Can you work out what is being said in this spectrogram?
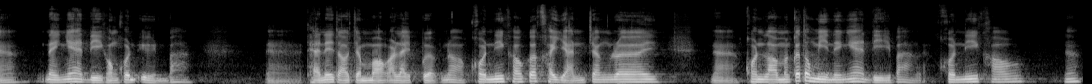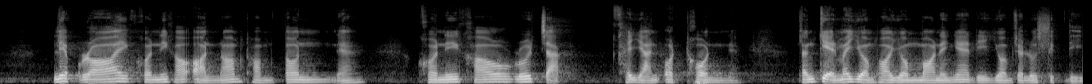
นะในแง่ดีของคนอื่นบ้างนะแทนที่เราจะมองอะไรเปลือกนอก คนนี้เขาก็ขยันจังเลยนะคนเรามันก็ต้องมีในแง่ดีบ้างแหละคนนี้เขานะเรียบร้อย คนนี้เขาอ่อนน้อมถ่อมตนนะคนนี้เขารู้จักขยันอดทนเนี่ยสังเกตไหมโยมพอโยมมองในแง่ดีโยมจะรู้สึกดี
